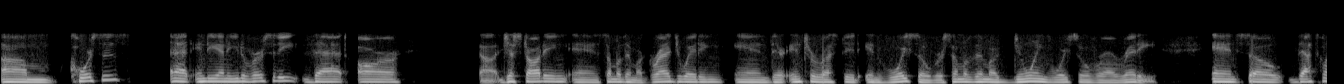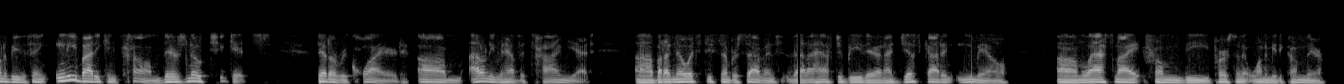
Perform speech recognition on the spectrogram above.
um, courses at Indiana University that are uh, just starting, and some of them are graduating, and they're interested in voiceover. Some of them are doing voiceover already. And so that's going to be the thing. Anybody can come. There's no tickets that are required. Um, I don't even have the time yet, uh, but I know it's December 7th that I have to be there. And I just got an email um, last night from the person that wanted me to come there.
